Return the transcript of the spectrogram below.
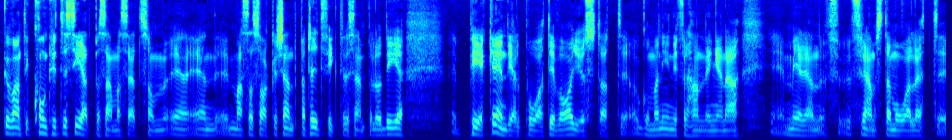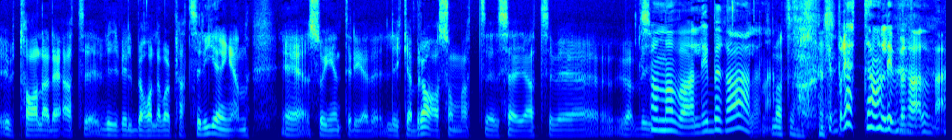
det var inte konkretiserat på samma sätt som en massa saker Centerpartiet fick till exempel. Och det pekar en del på att det var just att går man in i förhandlingarna med det främsta målet uttalade att vi vill behålla vår plats i regeringen så är inte det lika bra som att säga att vi... Som att vara Liberalerna. Att vara... Berätta om Liberalerna. Palme.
